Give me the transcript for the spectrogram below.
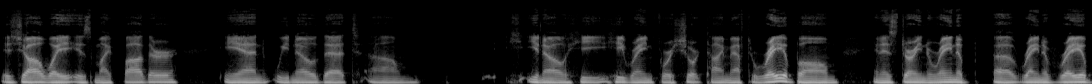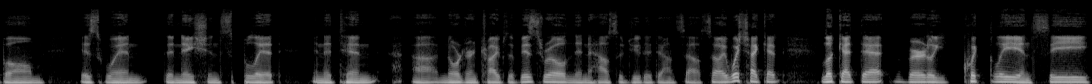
is Yahweh is my father, and we know that um, you know he he reigned for a short time after Rehoboam, and it's during the reign of uh, reign of Rehoboam is when the nation split in the ten uh, northern tribes of Israel and then the house of Judah down south. So I wish I could look at that very quickly and see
